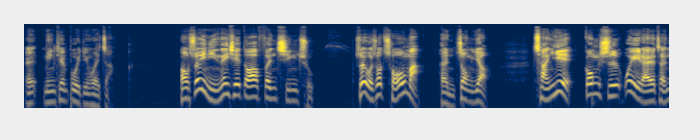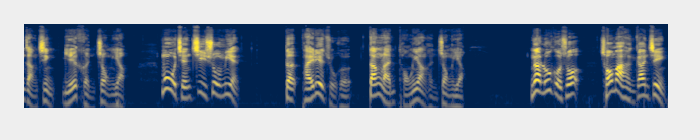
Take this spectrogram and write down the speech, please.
哎，明天不一定会涨。哦，所以你那些都要分清楚。所以我说筹码很重要。产业公司未来的成长性也很重要，目前技术面的排列组合当然同样很重要。那如果说筹码很干净、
